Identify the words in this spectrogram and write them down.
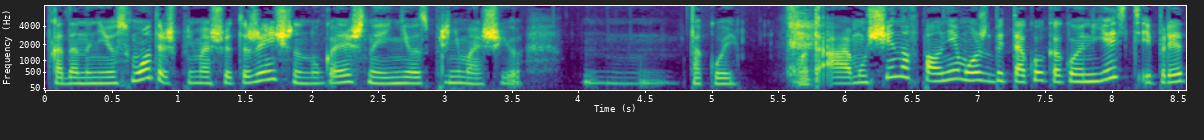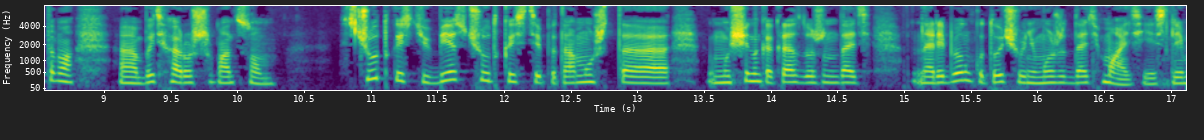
когда на нее смотришь, понимаешь, что это женщина, ну, конечно, и не воспринимаешь ее такой. Вот. А мужчина вполне может быть такой, какой он есть, и при этом а, быть хорошим отцом. С чуткостью, без чуткости, потому что мужчина как раз должен дать ребенку то, чего не может дать мать. Если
